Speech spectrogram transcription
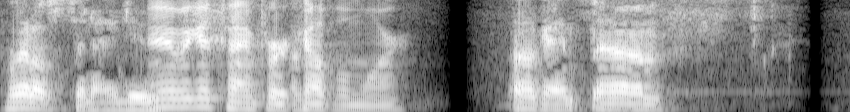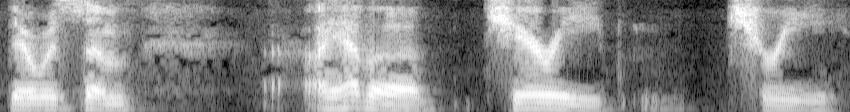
what else did I do? Yeah, we got time for a couple more. Okay. Um, there was some. I have a cherry tree,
